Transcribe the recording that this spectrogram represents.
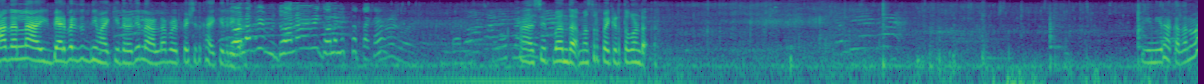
ಅದಲ್ಲ ಈಗ ಬೇರೆ ಬೇರೆ ನೀವು ಹಾಕಿದ್ರ ಅದಿಲ್ಲ ಅಲ್ಲ ಬೆಳೆ ಪೇಸ್ಟ್ ಹಾಕಿದ್ರಿ ಹಾಂ ಸಿಪ್ ಬಂದ ಮೊಸರು ಪ್ಯಾಕೆಟ್ ತೊಗೊಂಡು. ಈ ನೀರು ಹಾಕದನ್ವ?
